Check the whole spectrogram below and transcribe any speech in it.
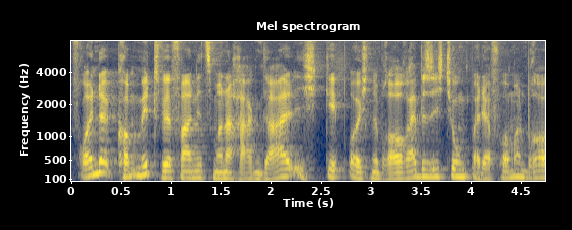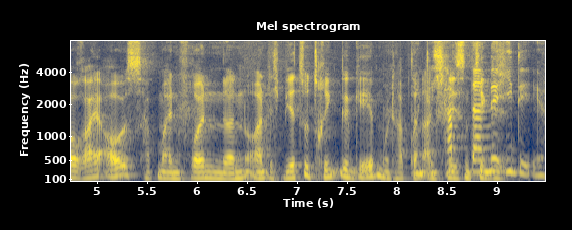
Freunde, kommt mit, wir fahren jetzt mal nach Hagendahl. Ich gebe euch eine Brauereibesichtigung bei der Vormann Brauerei aus, habe meinen Freunden dann ordentlich Bier zu trinken gegeben und habe dann und anschließend. Ich habe dann eine Idee.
